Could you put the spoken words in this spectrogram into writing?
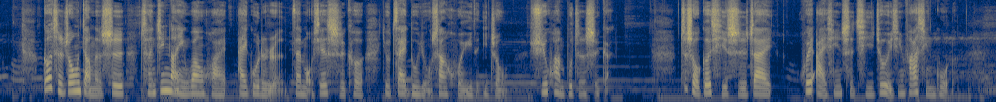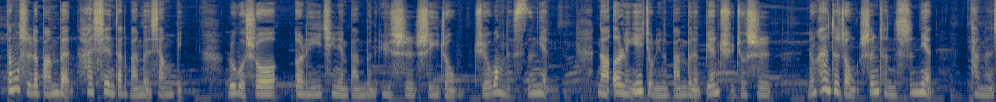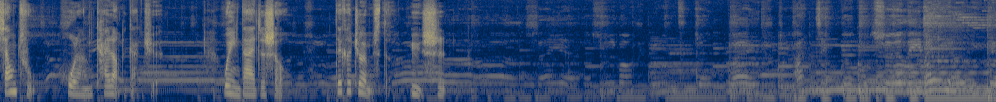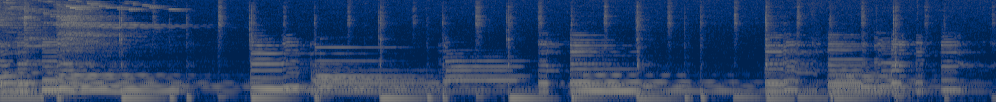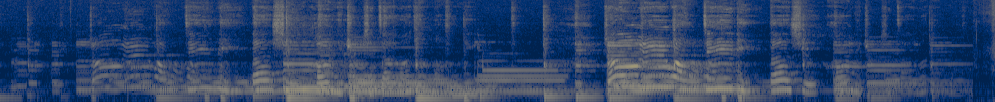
歌词中讲的是曾经难以忘怀爱过的人，在某些时刻又再度涌上回忆的一种虚幻不真实感。这首歌其实在灰矮星时期就已经发行过了，当时的版本和现在的版本相比。如果说二零一七年版本的浴室是一种绝望的思念，那二零一九年的版本的编曲就是能和这种深沉的思念坦然相处、豁然开朗的感觉。为你带来这首 Decca James 的浴室。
